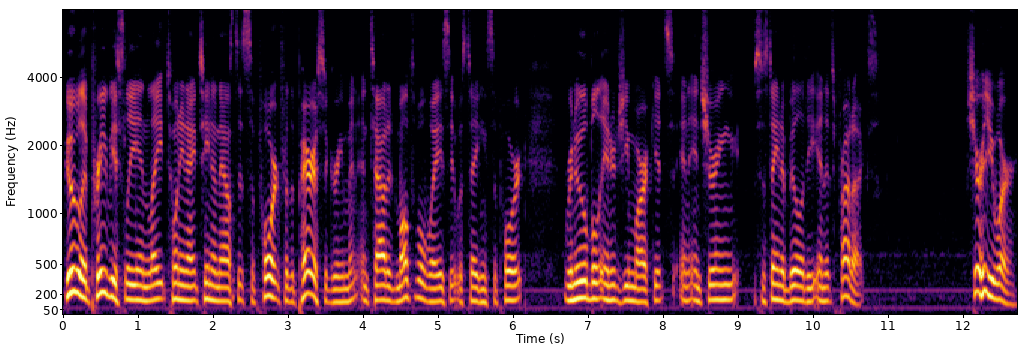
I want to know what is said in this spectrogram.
Google had previously in late 2019 announced its support for the Paris Agreement and touted multiple ways it was taking support renewable energy markets and ensuring sustainability in its products. Sure you were.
